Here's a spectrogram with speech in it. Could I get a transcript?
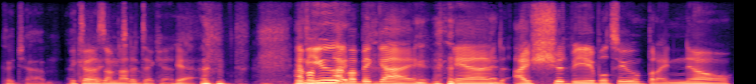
Good job. That's what because I I'm do not a dickhead. Yeah. I'm, if a, you I'm a big guy and I should be able to, but I know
